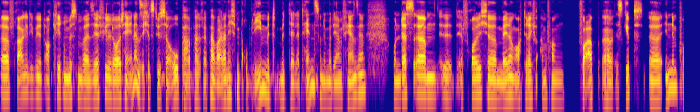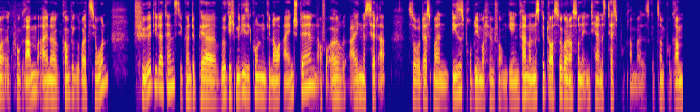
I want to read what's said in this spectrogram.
äh, Frage, die wir auch klären müssen, weil sehr viele Leute erinnern sich jetzt düster, oh, Paraparappa, war da nicht ein Problem mit, mit der Latenz und dem modernen Fernsehen? Und das ähm, äh, erfreuliche Meldung auch direkt am Anfang vorab. Äh, es gibt äh, in dem Pro Programm eine Konfiguration für die Latenz. Die könnt ihr per wirklich Millisekunden genau einstellen auf euer eigenes Setup. So dass man dieses Problem auf jeden Fall umgehen kann. Und es gibt auch sogar noch so ein internes Testprogramm. Also es gibt so ein Programm,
